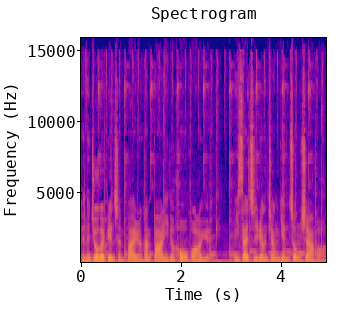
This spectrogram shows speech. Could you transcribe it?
可能就会变成拜仁和巴黎的后花园，比赛质量将严重下滑，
